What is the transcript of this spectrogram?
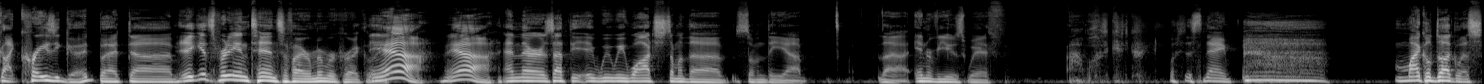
like crazy good, but uh, It gets pretty intense if I remember correctly. yeah, yeah. And there's at the we, we watched some of the some of the uh, the interviews with what, good grief, what's his name? Michael Douglas.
